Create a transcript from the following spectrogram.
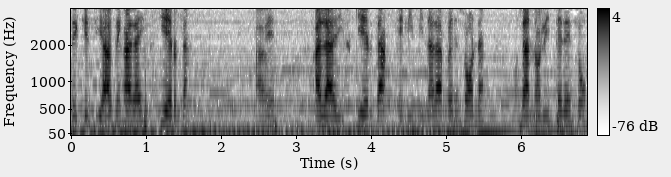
de que si hacen a la izquierda, a ver, a la izquierda elimina a la persona, o sea, no le interesó,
